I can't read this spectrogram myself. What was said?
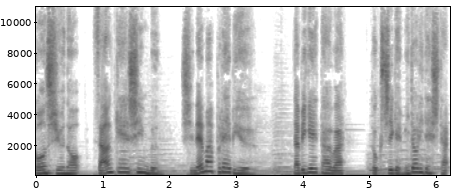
今週の産経新聞シネマプレビュー。ナビゲーターは徳重みどりでした。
